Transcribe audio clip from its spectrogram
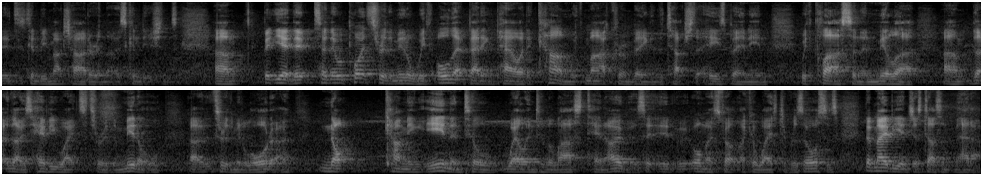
it's going to be much harder in those conditions. Um, but yeah, there, so there were points through the middle with all that batting power to come, with Markram being in the touch that he's been in, with Klaasen and Miller, um, th- those heavyweights through the middle, uh, through the middle order, not coming in until well into the last 10 overs. It, it almost felt like a waste of resources. But maybe it just doesn't matter.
